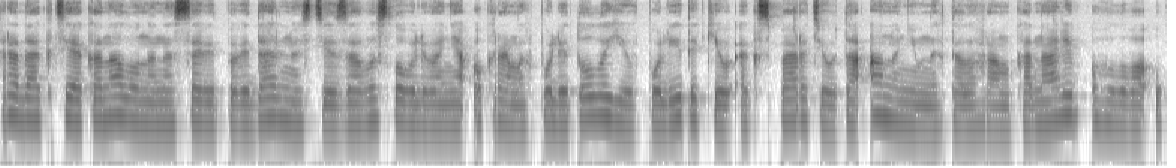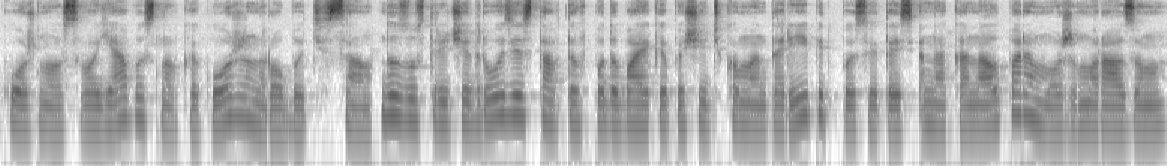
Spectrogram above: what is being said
Редакція каналу не несе відповідальності за висловлювання окремих політологів, політиків, експертів та анонімних телеграм-каналів. Голова у кожного своя висновки кожен робить сам. До зустрічі, друзі. Ставте вподобайки, пишіть коментарі, підписуйтесь на канал. Переможемо разом.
